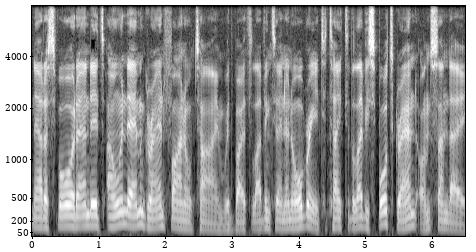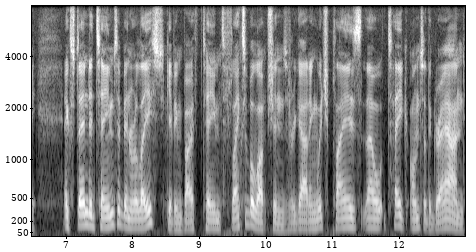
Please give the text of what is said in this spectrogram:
Now to sport, and it's O&M Grand Final time, with both Lavington and Albury to take to the Levy Sports Ground on Sunday. Extended teams have been released, giving both teams flexible options regarding which players they'll take onto the ground.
